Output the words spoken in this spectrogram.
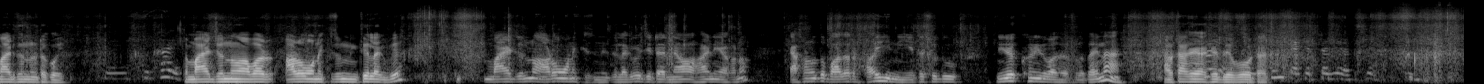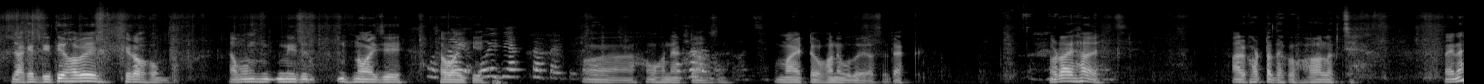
মায়ের জন্য ওটা কই তো মায়ের জন্য আবার আরও অনেক কিছু নিতে লাগবে। মায়ের জন্য আরও অনেক কিছু নিতে লাগবে যেটা নেওয়া হয়নি এখনও এখনও তো বাজার হয়নি এটা শুধু নিরক্ষণীর বাজার হলো তাই না? আর কাকে কাকে দেবো ওটা? যাকে দিতে হবে সেরকম। এমন নিজে নয় যে সবাইকে। ওখানে একটা আছে। মায়েরটা ওখানে বোধহয় আছে দেখ। ওটাই হয়। আর ঘরটা দেখো ভালো লাগছে। তাই না?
